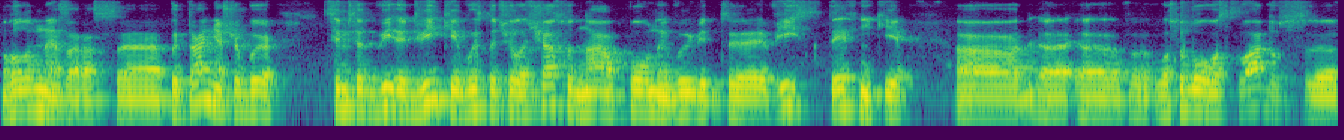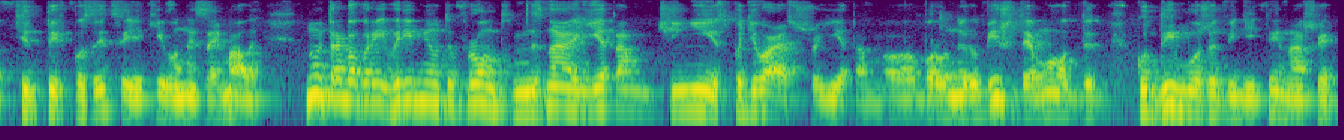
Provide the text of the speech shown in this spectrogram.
головне зараз е, питання, щоб 72-ки вистачило часу на повний вивід військ, техніки. Е, е, особового складу з тих позицій, які вони займали. Ну і треба вирівнювати фронт. Не знаю, є там чи ні. Сподіваюсь, що є там оборонний рубіж, де куди можуть відійти наші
